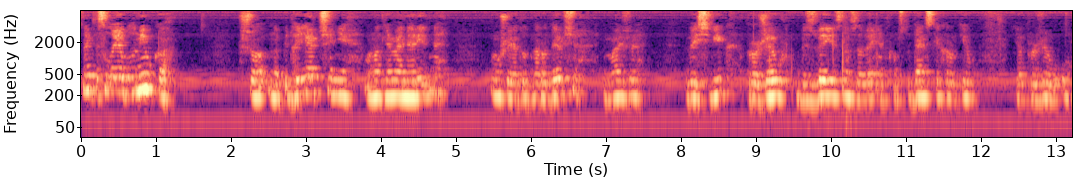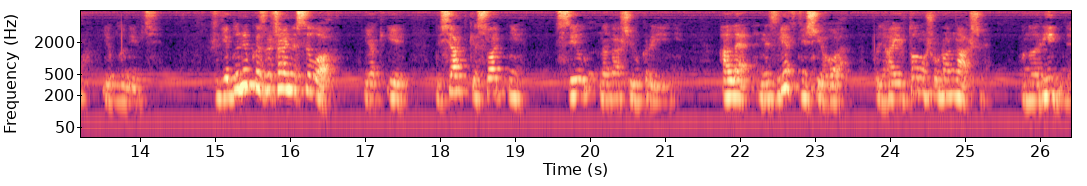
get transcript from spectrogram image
Знаєте, село Яблунівка, що на Підгаєччині, воно для мене рідне, тому що я тут народився і майже весь вік прожив безвиїзно за винятком студентських років. Я прожив у Яблунівці. Яблунівка звичайне село, як і десятки, сотні сіл на нашій Україні. Але незвичність його полягає в тому, що воно наше, воно рідне,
